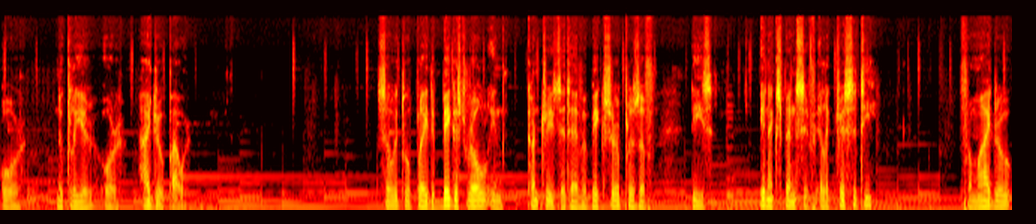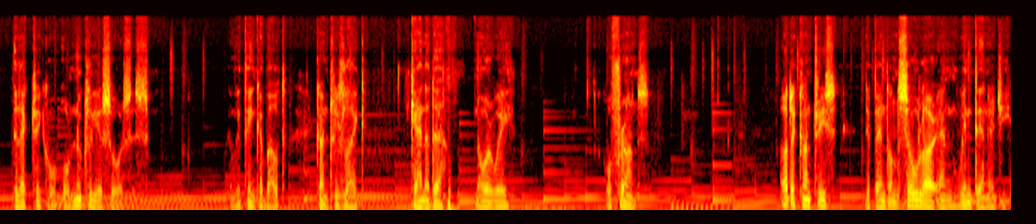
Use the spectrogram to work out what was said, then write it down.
or nuclear or hydropower. So, it will play the biggest role in countries that have a big surplus of these inexpensive electricity from hydroelectric or, or nuclear sources. We think about countries like Canada, Norway, or France. Other countries depend on solar and wind energy.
